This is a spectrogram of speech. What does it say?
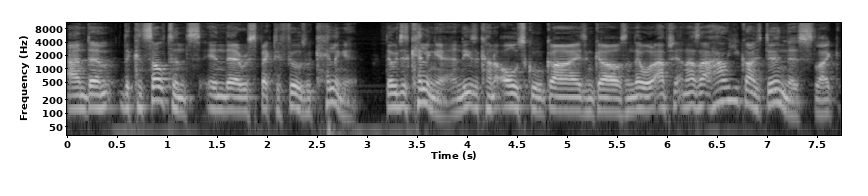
and um, the consultants in their respective fields were killing it. They were just killing it, and these are kind of old school guys and girls, and they were absolutely. And I was like, "How are you guys doing this?" Like,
